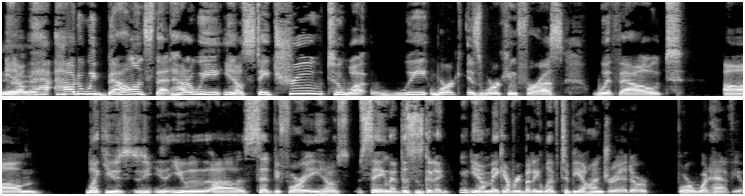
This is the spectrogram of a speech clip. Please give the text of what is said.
you Yeah, know, yeah. h- how do we balance that? How do we, you know, stay true to what we work is working for us without, um, like you, you, you uh, said before, you know, saying that this is going to, you know, make everybody live to be a hundred or, or what have you.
